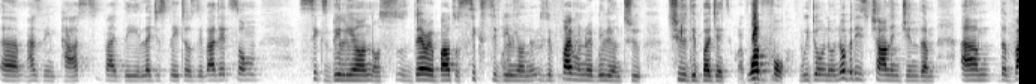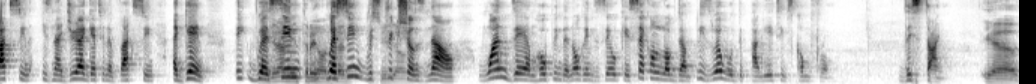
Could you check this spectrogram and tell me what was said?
um, has been passed by the legislators. They've added some six billion or thereabout or 60 billion, 500 billion to to the budget. What for? We don't know. Nobody's challenging them. Um, the vaccine, is Nigeria getting a vaccine? Again, we're seeing, we're seeing restrictions billion. now. One day I'm hoping they're not going to say, okay, second lockdown, please, where would the palliatives come from this time? Yeah,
